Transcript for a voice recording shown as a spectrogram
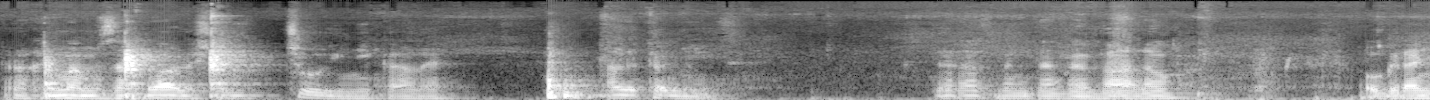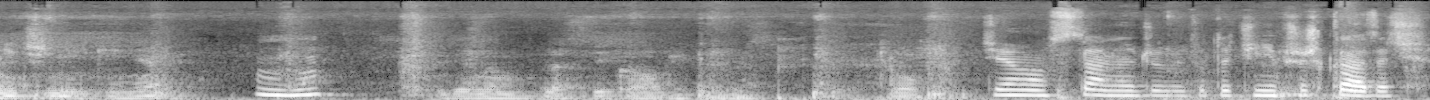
Trochę mam zabolszy czujnik, ale, ale to nic. Teraz będę wywalał ograniczniki, nie? Mhm. Gdzie mam plastikowy teraz. Gdzie ja mam stanąć, żeby tutaj ci nie przeszkadzać?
